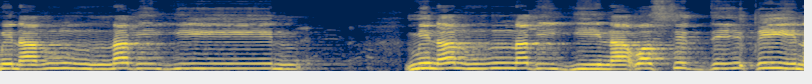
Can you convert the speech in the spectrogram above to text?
من النبيين من النبيين والصديقين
